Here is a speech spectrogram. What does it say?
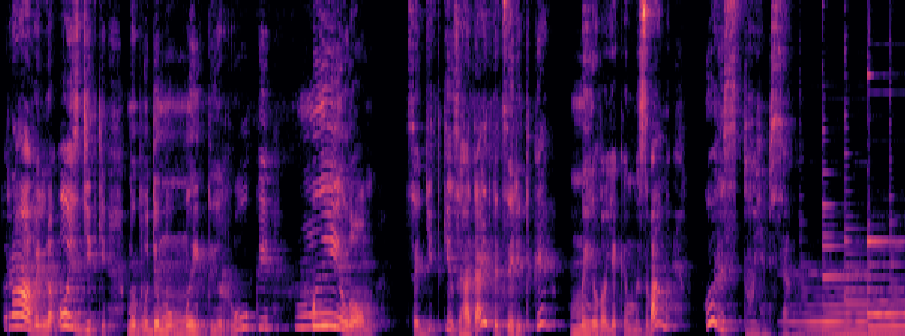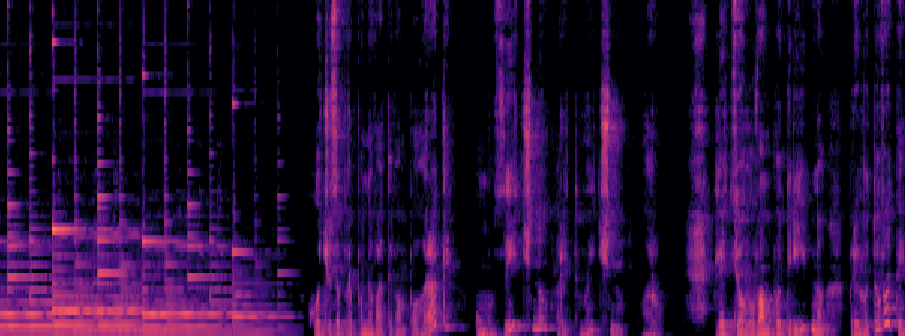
Правильно, ось, дітки, ми будемо мити руки милом. Це, дітки, згадайте, це рідке мило, яким ми з вами користуємося. Хочу запропонувати вам пограти у музично-ритмичну гру. Для цього вам потрібно приготувати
